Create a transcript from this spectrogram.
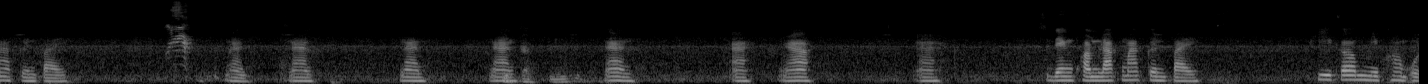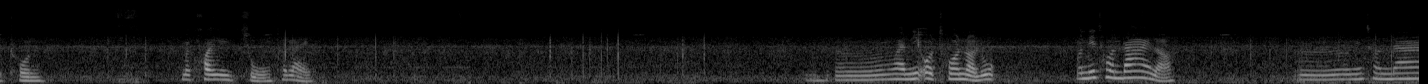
มากเกินไป นั่น นั่น นั่น นั่นกัดนิ้วนั่น อะอะแสดงความรักมากเกินไป พี่ก็มีความอดทน ไม่ค่อยสูงเท่าไหร่อืมวันนี้อดทนเหรอลูก วันนี้ทนได้เหรออืมวันนี้ทนได้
